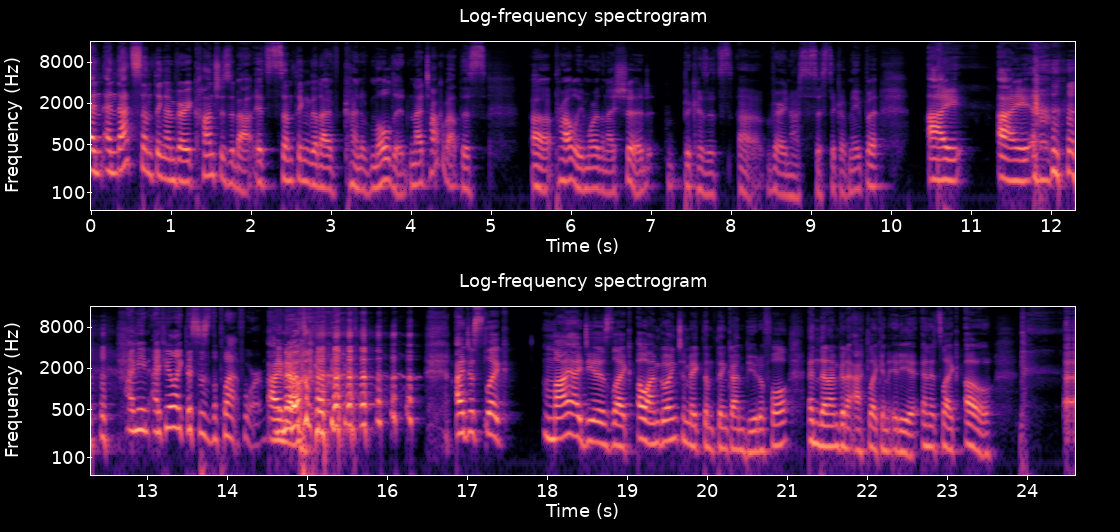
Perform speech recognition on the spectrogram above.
and and that's something i'm very conscious about it's something that i've kind of molded and i talk about this uh probably more than i should because it's uh very narcissistic of me but i i I mean, I feel like this is the platform. i you know It's i just like my idea is like oh i'm going to make them think i'm beautiful and then i'm going to act like an idiot and it's like oh uh,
